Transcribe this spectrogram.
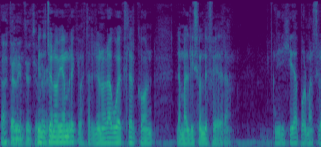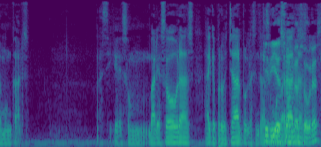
Hasta el 28 de 28 de noviembre que va a estar Eleonora Wexler con La maldición de Fedra, dirigida por Marcelo Moncars. Así que son varias obras, hay que aprovechar porque las entradas ¿Qué son muy días son baratas. las obras?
